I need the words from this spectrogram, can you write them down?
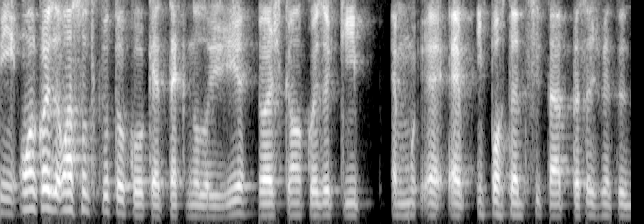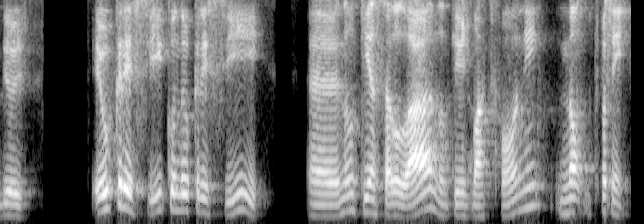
Enfim, uma coisa, um assunto que tu tocou, que é tecnologia, eu acho que é uma coisa que é, é- é importante citar para essa juventude de hoje. Eu cresci, quando eu cresci, eh, não tinha celular, não tinha smartphone, não, tipo assim,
